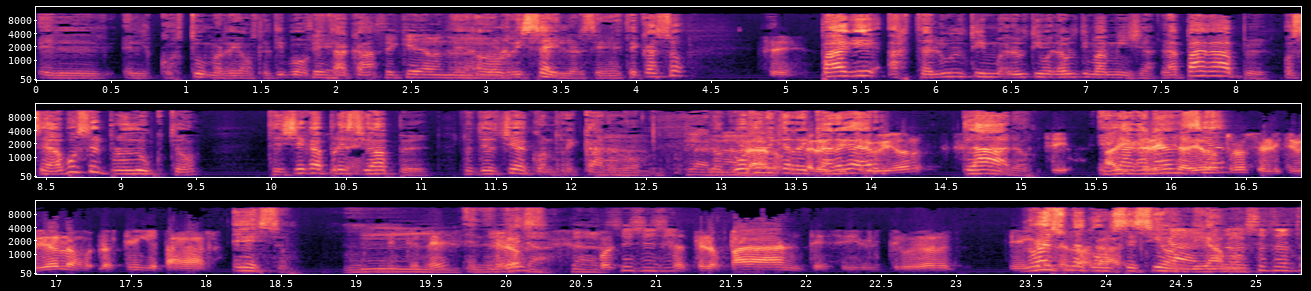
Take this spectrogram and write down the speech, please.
el, el customer, digamos, el tipo Sí, que está acá, se queda eh, o el reseller, en este caso, Sí, pague hasta el último, el último, la última milla. La paga Apple. O sea, a vos el producto te llega a precio Apple, no te llega con recargo. Ah, claro. Lo que vos Claro, tenés que pero el recargar. Claro. sí. A la ganancia. de otros, el distribuidor los, los tiene que pagar. Eso. Mm. ¿Entendés? ¿Entendés? Pero, Claro, claro. vos- Sí, sí, sí. o sea, te los paga antes y el distribuidor tiene No que es una concesión, Claro, digamos. no, es otra, es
